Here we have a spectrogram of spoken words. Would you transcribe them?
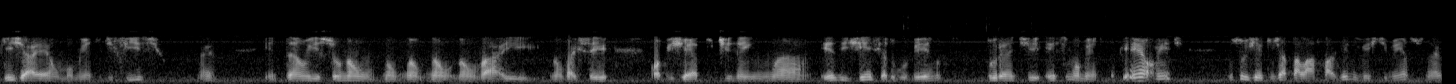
que já é um momento difícil, né? Então, isso não, não, não, não, não, vai, não vai ser objeto de nenhuma exigência do governo durante esse momento. Porque realmente o sujeito já está lá fazendo investimentos, né?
